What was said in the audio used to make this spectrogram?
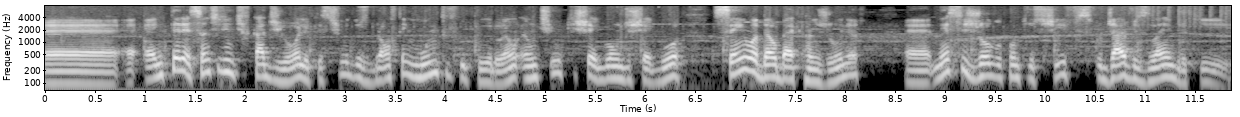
É, é, é, interessante a gente ficar de olho que esse time dos Browns tem muito futuro. É um, é um time que chegou onde chegou sem o Odell Beckham Jr. É, nesse jogo contra os Chiefs, o Jarvis Landry, que,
